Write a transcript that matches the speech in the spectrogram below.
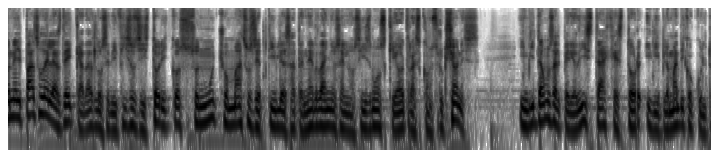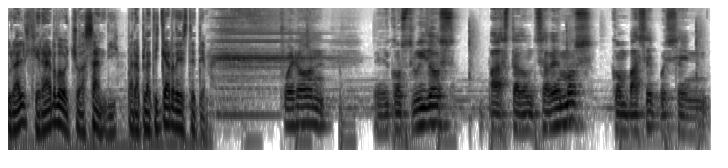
Con el paso de las décadas, los edificios históricos son mucho más susceptibles a tener daños en los sismos que otras construcciones. Invitamos al periodista, gestor y diplomático cultural Gerardo Ochoa Sandy para platicar de este tema. Fueron eh, construidos hasta donde sabemos con base pues en,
